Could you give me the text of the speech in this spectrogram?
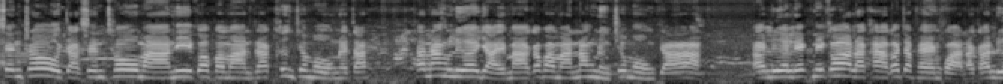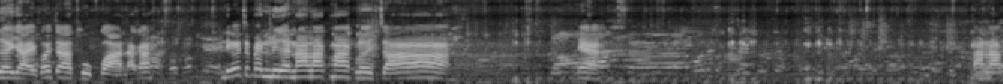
เซ็นทรัลจากเซ็นทรัลมานี่ก็ประมาณสักครึ่งชั่วโมงนะจ๊ะถ้านั่งเรือใหญ่มาก็ประมาณนั่งหนึ่งชั่วโมงจ้าเรือเล็กนี่ก็ราคาก็จะแพงกว่านะคะ เรือใหญ่ก็จะถูกกว่านะคะ อันนี้ก็จะเป็นเรือน่ารักมากเลยจ้า เนี่ยน่ารัก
